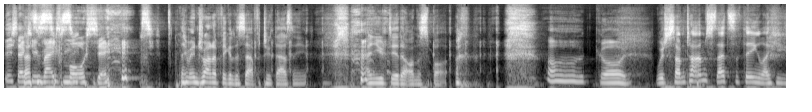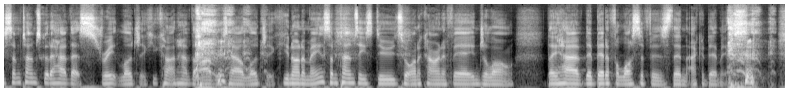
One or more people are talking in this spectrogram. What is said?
this actually a makes 60 more sense. They've been trying to figure this out for two thousand years, and you did it on the spot. oh god. Which sometimes that's the thing. Like you sometimes got to have that street logic. You can't have the ivory tower logic. You know what I mean? Sometimes these dudes who are on a current affair in Geelong, they have they're better philosophers than academics.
